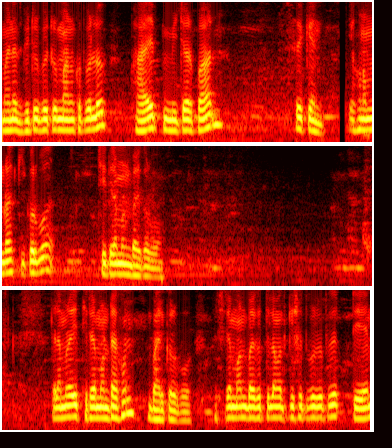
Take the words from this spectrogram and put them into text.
minus V two V টুর মান কত পেল? ফাইভ মিটার পার সেকেন্ড এখন আমরা কি করব? থিটার মান বাই করব। তাহলে আমরা এই থিটার মানটা এখন বাইর করব। থিটার মান বাইর করতে হলে আমাদের কি সূত্র করতে হবে? টেন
